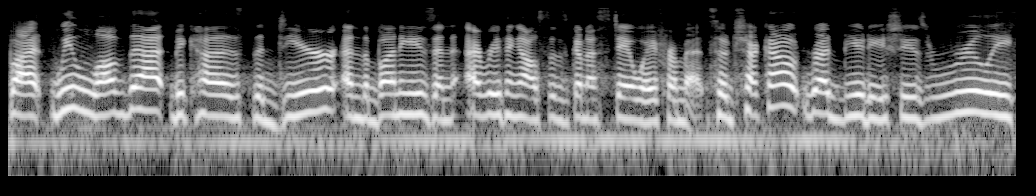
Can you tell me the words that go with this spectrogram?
but we love that because the deer and the bunnies and everything else is gonna stay away from it. So check out Red Beauty. She's really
